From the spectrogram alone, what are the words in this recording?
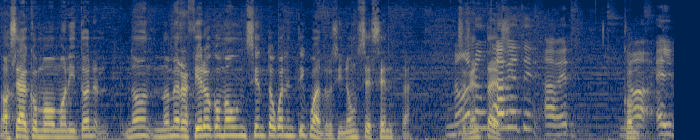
o sea, como monitor, no, no me refiero como a un 144, sino a un 60. No, nunca había tenido. A ver, no, el,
